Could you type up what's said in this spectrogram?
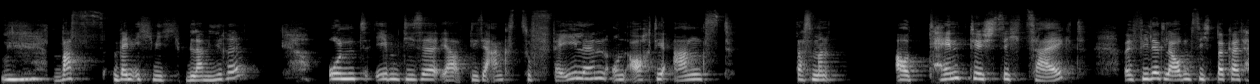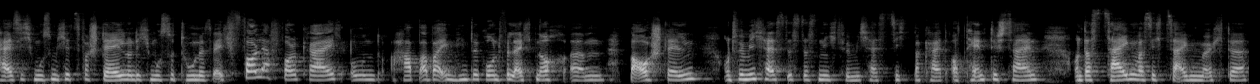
Mhm. Was, wenn ich mich blamiere? Und eben diese, ja, diese Angst zu failen und auch die Angst, dass man authentisch sich zeigt weil viele glauben, Sichtbarkeit heißt, ich muss mich jetzt verstellen und ich muss so tun, als wäre ich voll erfolgreich und habe aber im Hintergrund vielleicht noch ähm, Baustellen. Und für mich heißt es das nicht. Für mich heißt Sichtbarkeit authentisch sein und das zeigen, was ich zeigen möchte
